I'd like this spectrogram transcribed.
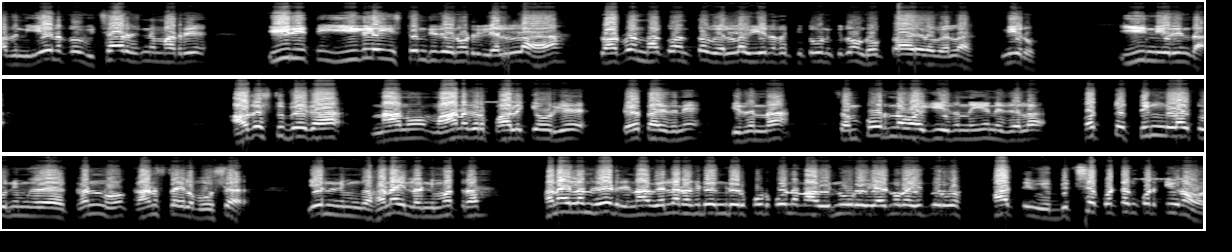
ಅದನ್ನ ಏನದು ವಿಚಾರಣೆ ಮಾಡ್ರಿ. ಈ ರೀತಿ ಈಗಲೇ ಇಷ್ಟೊಂದಿದೆ ನೋಡ್ರಿ ಇಲ್ಲೆಲ್ಲ ಪ್ಲಾಟ್ಫಾರ್ಮ್ ಹಾಕುವಂತವು ಎಲ್ಲ ಏನದ ಕಿತ್ಕೊಂಡು ಕಿತ್ಕೊಂಡು ಹೋಗ್ತಾ ಇರೋವೆಲ್ಲ ನೀರು. ಈ ನೀರಿಂದ ಆದಷ್ಟು ಬೇಗ ನಾನು ಮಹಾನಗರ ಪಾಲಿಕೆ ಪಾಲಿಕೆಯವರಿಗೆ ಹೇಳ್ತಾ ಇದ್ದೀನಿ. ಇದನ್ನ ಸಂಪೂರ್ಣವಾಗಿ ಇದನ್ನ ಏನಿದೆಯಲ್ಲ, ಹತ್ತು ತಿಂಗಳಾಯ್ತು ನಿಮ್ಗೆ ಕಣ್ಣು ಕಾಣಿಸ್ತಾ ಇಲ್ಲ ಬಹುಶಃ. ಏನು ನಿಮ್ಗೆ ಹಣ ಇಲ್ಲ ನಿಮ್ಮ ಹತ್ರ? ಹಣ ಇಲ್ಲ ಅಂದ್ರೆ ಹೇಳ್ರಿ ನಾವೆಲ್ಲರ ಅಂಗಡಿ ಅಂಗಡಿಯವ್ರು ಕೂಡ್ಕೊಂಡು ನಾವು ಇನ್ನೂರು, ಎರಡ್ನೂರ, ಐದ್ನೂರು ಹಾಕ್ತಿವಿ. ಭಿಕ್ಷೆ ಕೊಟ್ಟಂಗ್ ಕೊಡ್ತೀವಿ ನಾವು.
